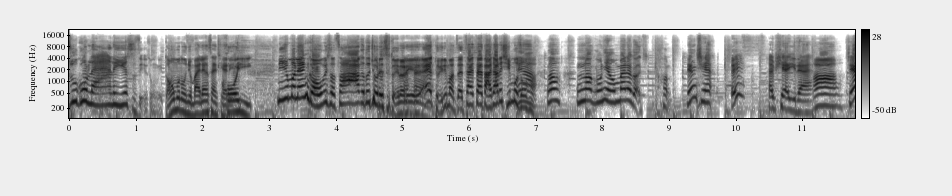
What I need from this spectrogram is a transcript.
如果男的也是这种的，动不动就买两三千，可以。你们两个，我跟你说，咋个都觉得是对了的。哎，对的嘛，在在在大家的心目中哈，老老公娘，我买了个两千，哎。还便宜的啊！今天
